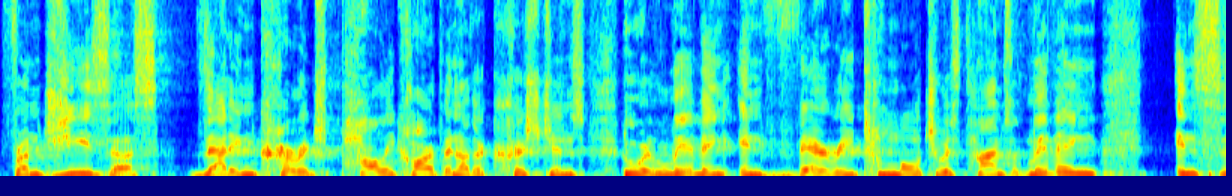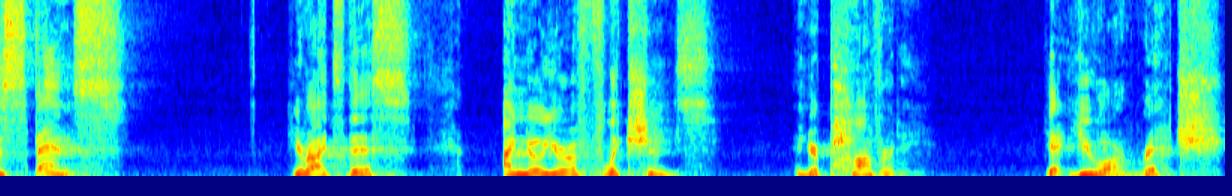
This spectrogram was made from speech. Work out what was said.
from Jesus that encouraged Polycarp and other Christians who were living in very tumultuous times, living in suspense. He writes this I know your afflictions in your poverty, yet you are rich.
